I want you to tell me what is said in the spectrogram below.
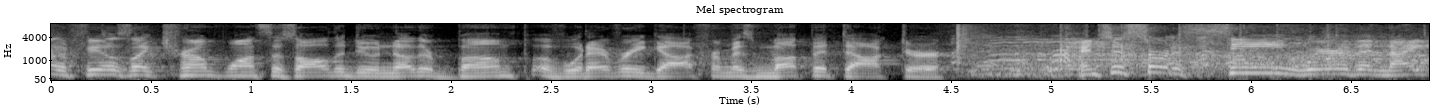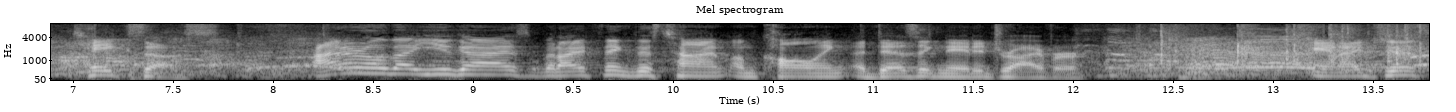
Now, it feels like Trump wants us all to do another bump of whatever he got from his Muppet doctor and just sort of see where the night takes us. I don't know about you guys, but I think this time I'm calling a designated driver. And I just.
